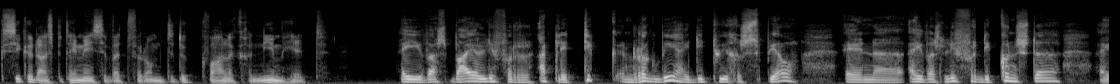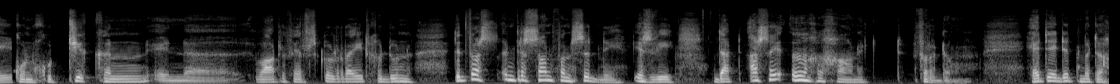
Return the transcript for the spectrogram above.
seker daar's party mense wat vir hom dit ook kwaliek geneem het. Hy was baie lief vir atletiek en rugby, hy het die twee gespeel en uh, hy was lief vir die kunste. Hy kon goed teken en uh, waterverskilry het gedoen. Dit was interessant van Sydney, is wie dat as hy ingegaan het vir 'n ding, het hy dit met 'n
